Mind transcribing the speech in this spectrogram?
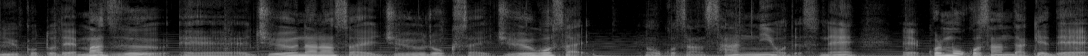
いうことで、まず、えー17歳16歳15歳のお子さん3人をですね、えーこれもお子さんだけで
